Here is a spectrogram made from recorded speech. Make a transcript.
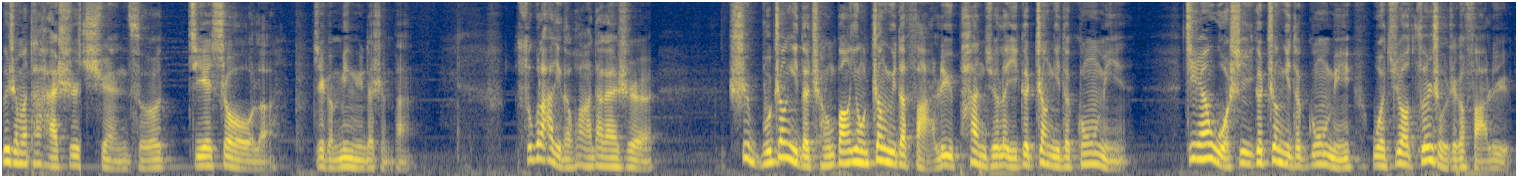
为什么他还是选择接受了这个命运的审判？苏格拉底的话大概是。是不正义的城邦用正义的法律判决了一个正义的公民。既然我是一个正义的公民，我就要遵守这个法律。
